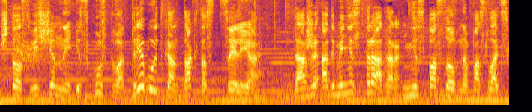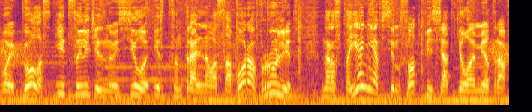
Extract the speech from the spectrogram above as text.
что священные искусства требуют контакта с целью. Даже администратор не способна послать свой голос и целительную силу из Центрального Собора в Рулит на расстояние в 750 километров.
